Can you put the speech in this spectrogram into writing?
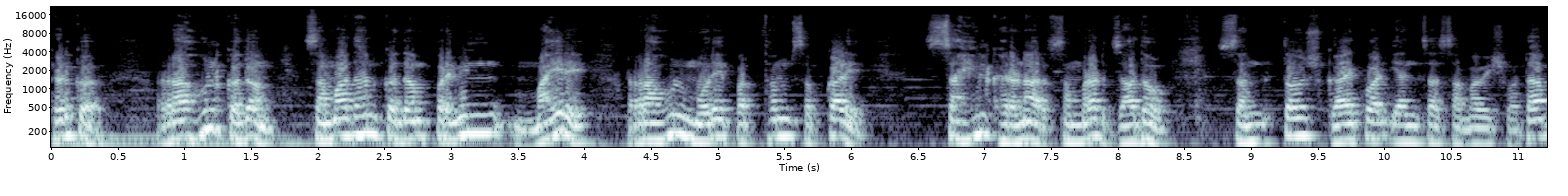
खेडकर राहुल कदम समाधान कदम प्रवीण माहिरे राहुल मोरे प्रथम सपकाळे साहिल खरणार सम्राट जाधव संतोष गायकवाड यांचा समावेश होता.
